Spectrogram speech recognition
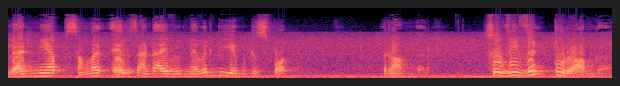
land me up somewhere else and I will never be able to spot Ramgarh. So we went to Ramgarh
